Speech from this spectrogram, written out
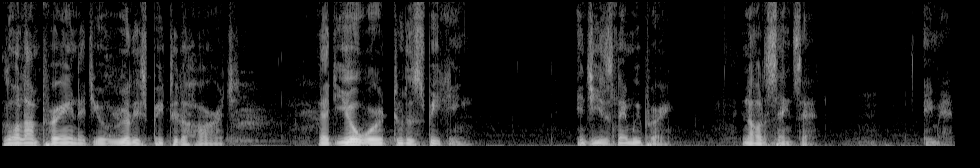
Lord, I'm praying that you really speak to the heart, that your word do the speaking. In Jesus' name we pray. And all the saints said, Amen.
